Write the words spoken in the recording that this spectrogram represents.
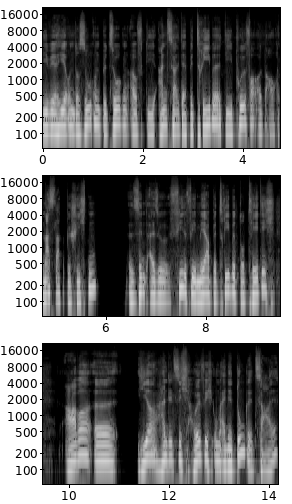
die wir hier untersuchen, bezogen auf die Anzahl der Betriebe, die Pulver oder auch Nasslack beschichten. Es sind also viel, viel mehr Betriebe dort tätig. Aber äh, hier handelt es sich häufig um eine Dunkelzahl,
